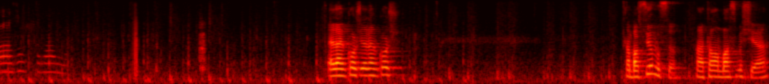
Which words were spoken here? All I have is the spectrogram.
lazım falan mı? Elen koş Elen koş. Ha basıyor musun? Ha tamam basmış ya.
